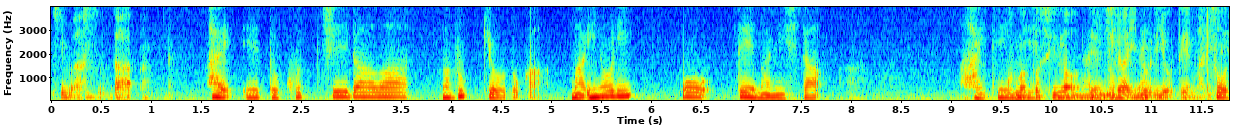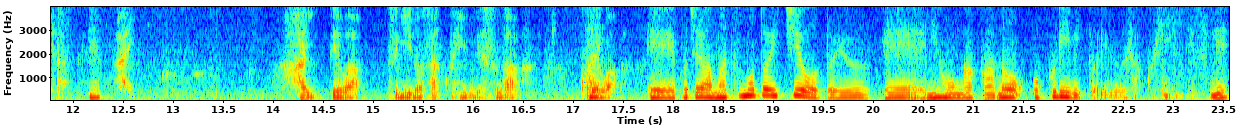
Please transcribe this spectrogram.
きますが。はい、えーとこちらはまあ、仏教とか、まあ、祈りをテーマにした、はい、展示、ね、この年の展示では祈りをテーマにしていますね。はい、はい、では次の作品ですがこれは、はい、えー、こちらは松本一葉という、えー、日本画家の「送り火」という作品ですね。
